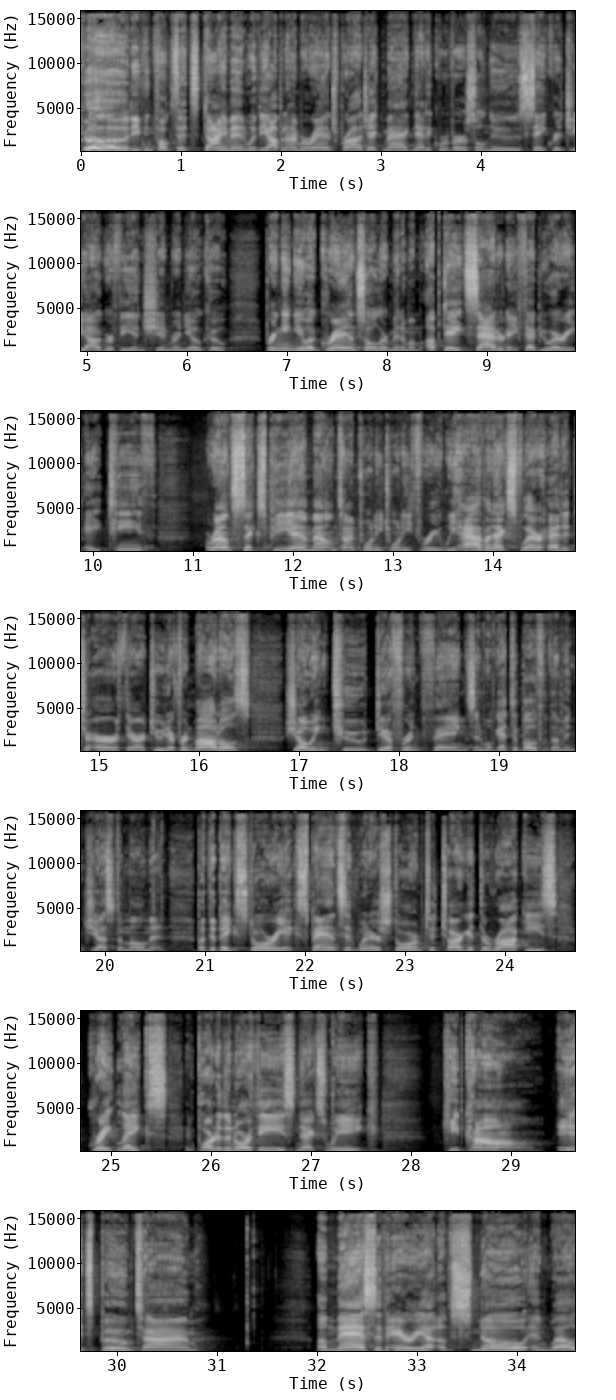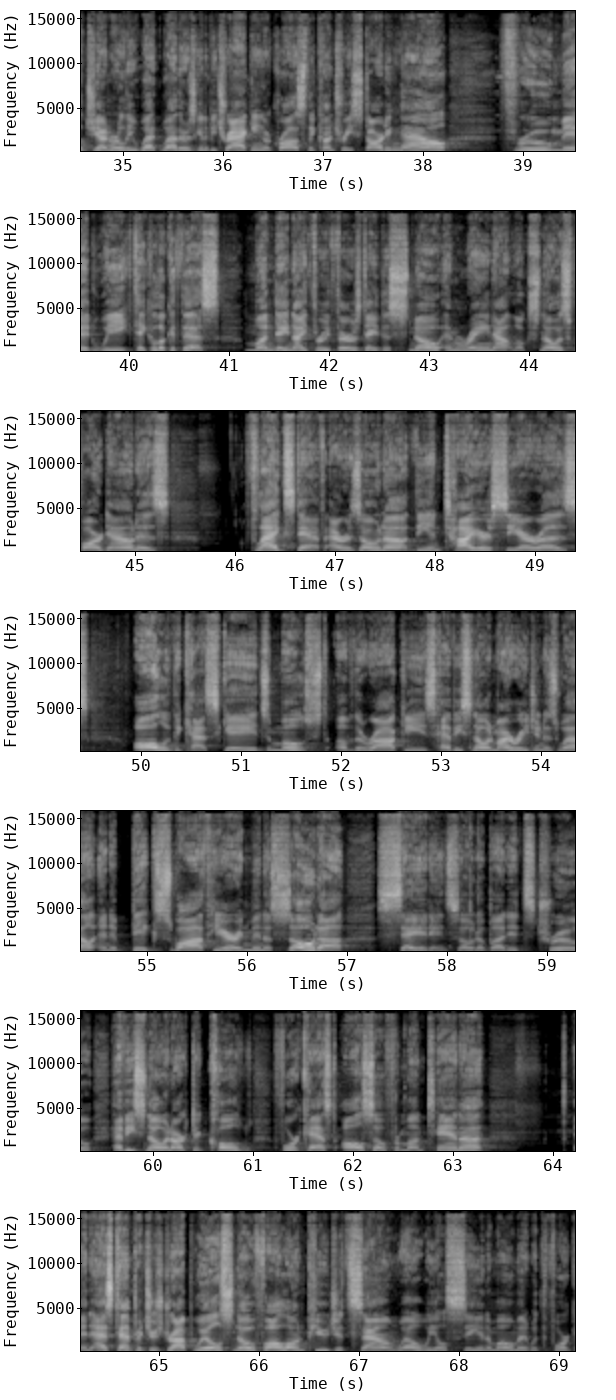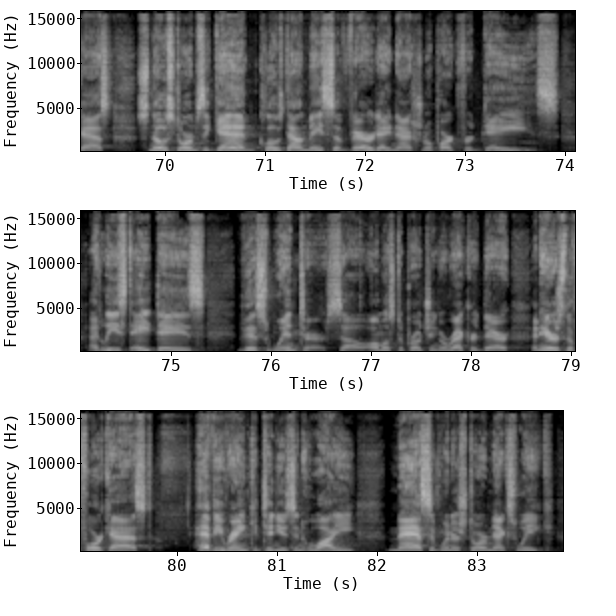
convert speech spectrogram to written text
Good evening, folks. It's Diamond with the Oppenheimer Ranch Project, Magnetic Reversal News, Sacred Geography, and Shinrin Yoku, bringing you a grand solar minimum update Saturday, February 18th, around 6 p.m. Mountain Time 2023. We have an X flare headed to Earth. There are two different models showing two different things, and we'll get to both of them in just a moment. But the big story expansive winter storm to target the Rockies, Great Lakes, and part of the Northeast next week. Keep calm. It's boom time. A massive area of snow and, well, generally wet weather is going to be tracking across the country starting now through midweek. Take a look at this. Monday night through Thursday, the snow and rain outlook. Snow as far down as Flagstaff, Arizona, the entire Sierras, all of the Cascades, most of the Rockies, heavy snow in my region as well, and a big swath here in Minnesota say it ain't soda, but it's true. Heavy snow and Arctic cold forecast also from Montana. And as temperatures drop, will snow fall on Puget Sound? Well, we'll see in a moment with the forecast. Snowstorms again close down Mesa Verde National Park for days, at least eight days this winter. So almost approaching a record there. And here's the forecast heavy rain continues in Hawaii, massive winter storm next week.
